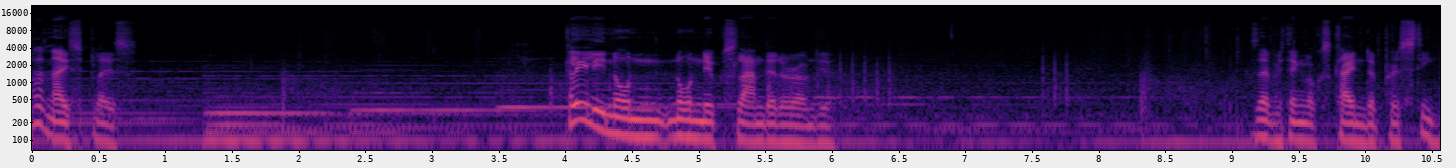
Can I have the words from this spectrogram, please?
What a nice place. Clearly no, no nukes landed around here. Because everything looks kinda pristine.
